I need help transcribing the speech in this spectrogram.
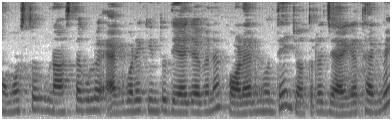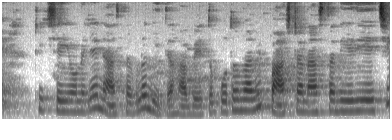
সমস্ত নাস্তাগুলো একবারে কিন্তু দেওয়া যাবে না। কড়াইয়ের মধ্যে যতটা জায়গা থাকবে, ঠিক সেই অনুযায়ী নাস্তাগুলো দিতে হবে। তো প্রথমে আমি পাঁচটা নাস্তা দিয়ে দিয়েছি।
